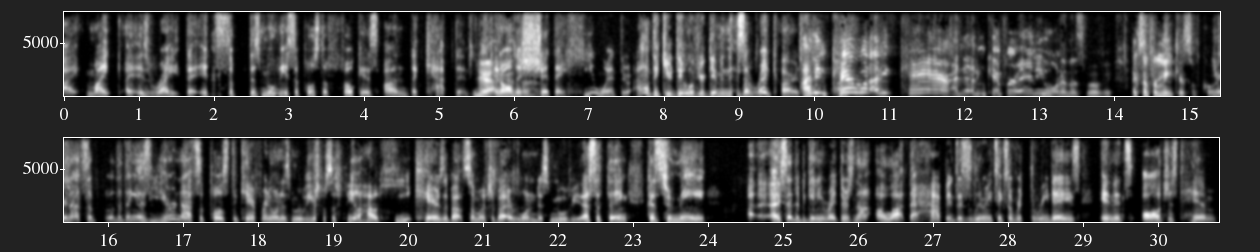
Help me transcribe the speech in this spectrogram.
I Mike uh, is right that it's this movie is supposed to focus on the captain Yeah, and all the that. shit that he went through. I don't think you do if you're giving this a red card. I didn't care what I didn't care. I, I didn't care for anyone in this movie except for Minkus, of course. You're not. Well, the thing is, you're not supposed to care for anyone in this movie. You're supposed to feel how he cares about so much about everyone in this movie. That's the thing. Because to me, I, said at the beginning, right? There's not a lot that happens. This literally takes over three days, and it's all just him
